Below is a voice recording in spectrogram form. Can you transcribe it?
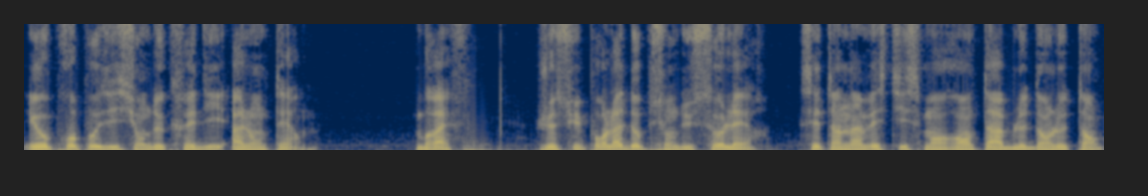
et aux propositions de crédit à long terme. Bref, je suis pour l'adoption du solaire. C'est un investissement rentable dans le temps,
